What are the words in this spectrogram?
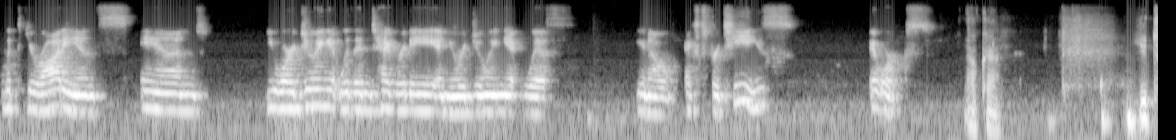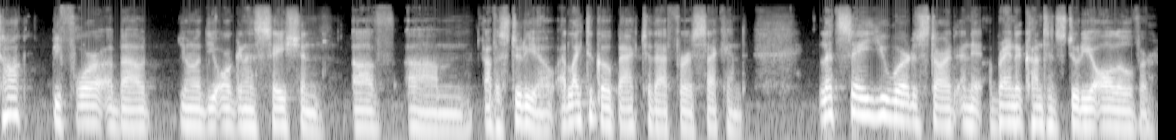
with your audience and you are doing it with integrity and you are doing it with, you know, expertise, it works. Okay. You talked before about you know the organization of um, of a studio. I'd like to go back to that for a second let's say you were to start an, a branded content studio all over.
